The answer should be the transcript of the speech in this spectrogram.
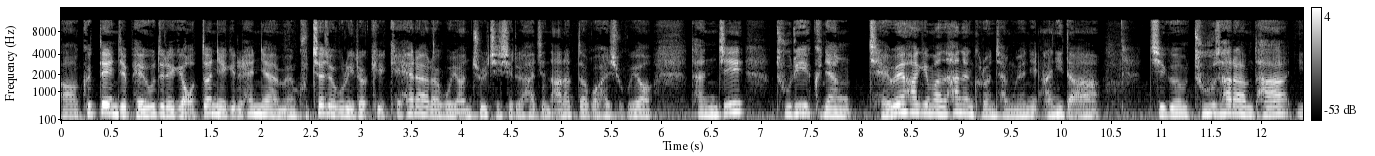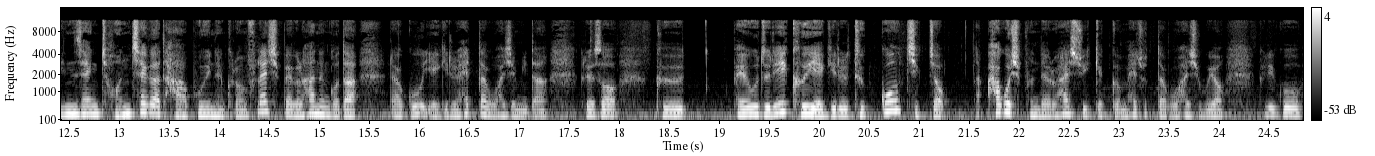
어, 그때 이제 배우들에게 어떤 얘기를 했냐면 구체적으로 이렇게 이렇게 해라라고 연출 지시를 하진 않았다고 하시고요. 단지 둘이 그냥 제외하기만 하는 그런 장면이 아니다. 지금 두 사람 다 인생 전체가 다 보이는 그런 플래시백을 하는 거다라고 얘기를 했다고 하십니다. 그래서 그 배우들이 그 얘기를 듣고 직접 하고 싶은 대로 할 수 있게끔 해줬다고 하시고요. 그리고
